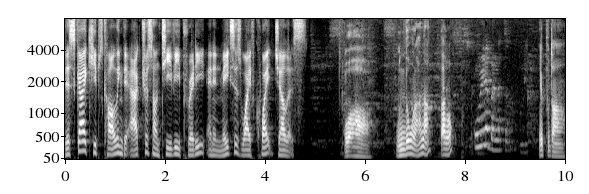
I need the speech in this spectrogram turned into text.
This guy keeps calling the actress on TV pretty and it makes his wife quite jealous. 와 운동을 하나 따로? 원래 말랐잖아. 예쁘다.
